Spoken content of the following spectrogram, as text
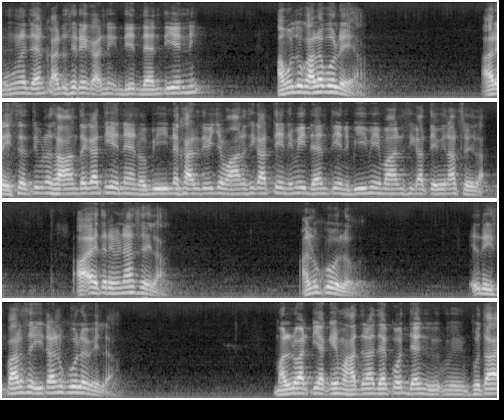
මුණ දැන් කඩුසිරේ දැන් තියෙන්නේ අමුතු කලබලයක්. අර ඉතර තිබුණ සාන්ත ගතිය නෑ නොබී ඉන්න කාලේ තිබිච්ච මානසිකත්වය නෙමෙයි දැන් තියෙන්නේ බීමේ මානසිකත්වය වෙනස් වෙලා. ආයතන වෙනස් වෙලා. අනුකූලව. ඒ ස්පර්ශ ඊට අනුකූල වෙලා. මල් වට්ටියක් එහෙම හදලා දැක්කොත් දැන් පුතා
